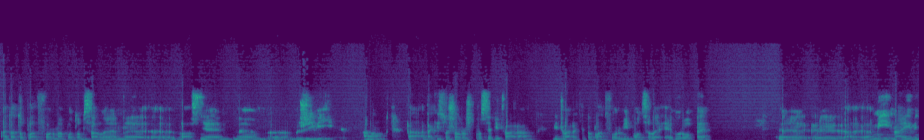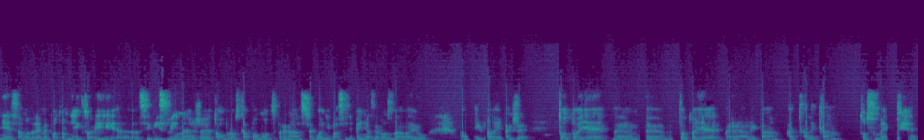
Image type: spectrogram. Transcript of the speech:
a táto platforma potom sa len e, vlastne e, e, živí. Áno. A, a takisto Šoroš proste vytvára, vytvára tieto platformy po celej Európe my naivne samozrejme potom niektorí si myslíme, že je to obrovská pomoc pre nás, však oni vlastne tie peniaze rozdávajú a tak ďalej. Takže toto je, toto je realita, ale kam to smeruje,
